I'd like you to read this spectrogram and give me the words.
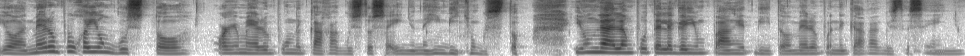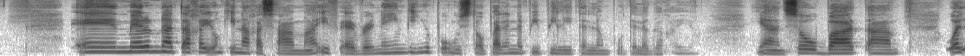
yon meron po kayong gusto or meron pong nagkakagusto sa inyo na hindi nyo gusto. yung nga lang po talaga yung pangit dito, meron po nagkakagusto sa inyo. And meron nata kayong kinakasama, if ever, na hindi nyo po gusto, parang napipilitan lang po talaga kayo. Yan. So, but, um, well,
